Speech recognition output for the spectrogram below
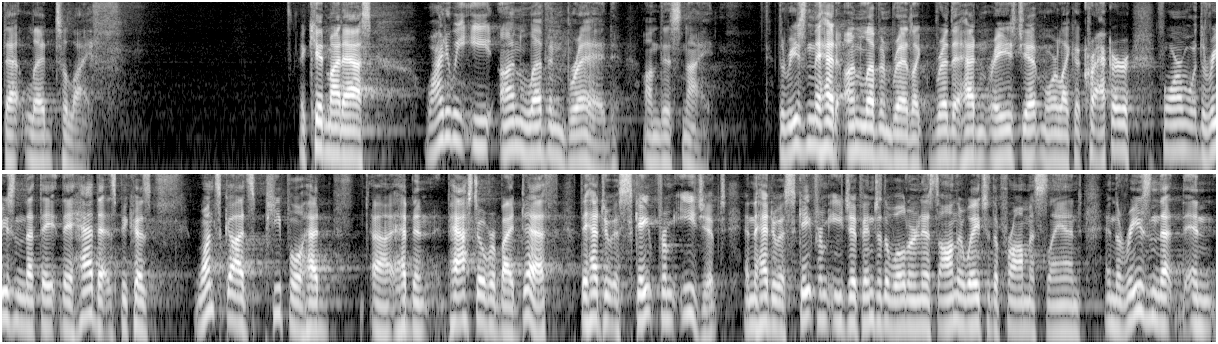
that led to life. A kid might ask, why do we eat unleavened bread on this night? The reason they had unleavened bread, like bread that hadn't raised yet, more like a cracker form, the reason that they, they had that is because once God's people had, uh, had been passed over by death, they had to escape from Egypt, and they had to escape from Egypt into the wilderness on their way to the promised land. And the reason that and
